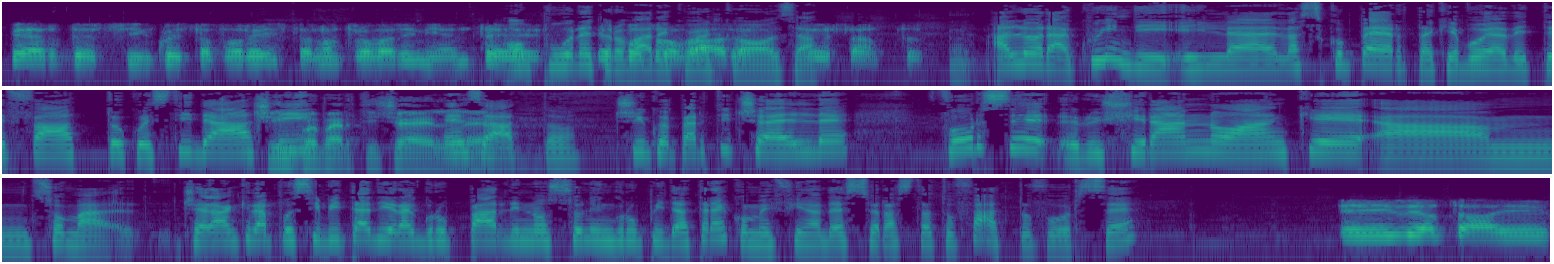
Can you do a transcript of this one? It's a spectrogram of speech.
perdersi in questa foresta, non trovare niente. Oppure e trovare trovare- qualcosa. Esatto. Allora, quindi il- la scoperta che voi avete fatto, questi dati... Cinque particelle. Esatto, 5 particelle. Forse riusciranno anche a, mm, insomma, c'era anche la possibilità di raggrupparli non solo in gruppi da tre come fino adesso era stato fatto, forse? E in realtà è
